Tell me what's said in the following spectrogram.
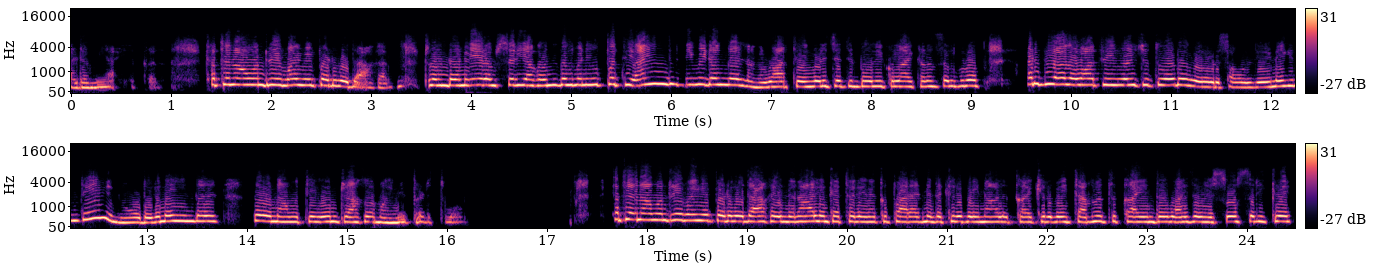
கடமையா இருக்கிறது. கத்தனா ஒன்றை மகிமைப்படுவதாக. ரெண்டு நேரம் சரியாக ஒன்பது மணி முப்பத்தி ஐந்து நிமிடங்கள். நாங்கள் வார்த்தையின் வெளிச்சத்தின் பகுதிக்குள்ளாய் கடந்து செல்கிறோம். அடுத்ததாக வார்த்தையின் வெளிச்சத்தோடு உங்களோடு சகோதரி இணைகின்றேன். என்னோடு இணையுங்கள். நாமத்தை ஒன்றாக மகிமைப்படுத்துவோம். கத்தர் நாம் ஒன்றை மையப்படுவதாக இந்த நாளின் கத்தர் எனக்கு பாராட்டினது கிருபை நாளுக்காய் கிருபை தருணத்துக்காய் இந்த வாய்தவை சோசரிக்கிறேன்.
